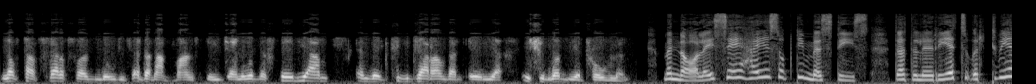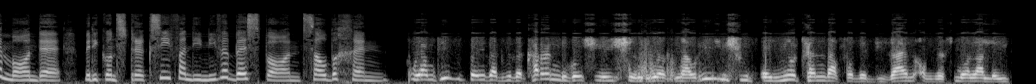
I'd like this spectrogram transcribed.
Loftus Versfeld node is at an advanced stage and with the stadium and the activity around that area, it should not be a problem. Manale sê hy is optimisties dat hulle reeds oor 2 maande met die konstruksie van die nuwe busbaan sal begin. We anticipate that with the current negotiations, we have now reissued a new tender for the design of the smaller lane,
